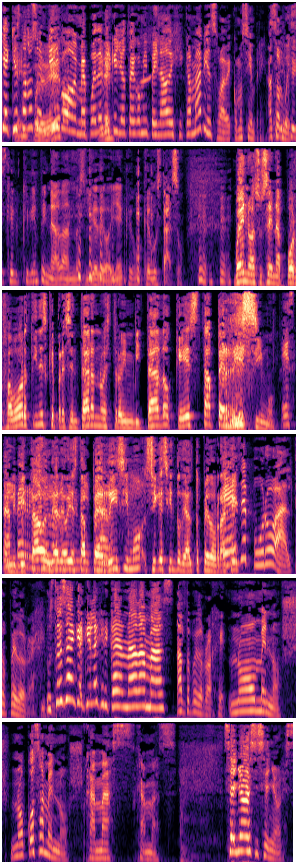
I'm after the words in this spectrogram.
y aquí estamos en ver. vivo. y Me puede ver que yo traigo mi peinado de jicama bien suave, como siempre. Always. qué, qué- qué bien peinada andas el día de hoy, ¿eh? qué, gu- qué gustazo. Bueno, Azucena, por favor, tienes que presentar a nuestro invitado que está perrísimo. Está el invitado del día de hoy está invitado. perrísimo, sigue siendo de alto pedorraje. Es de puro alto pedorraje. Ustedes saben que aquí en la Jericaya nada más alto pedorraje, no menos, no cosa menos, jamás, jamás. Señoras y señores,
